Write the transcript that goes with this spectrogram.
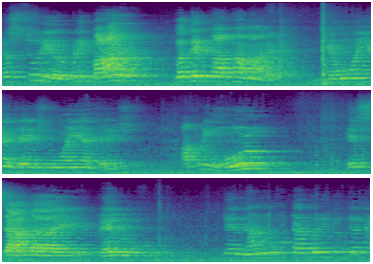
કસ્તુરી હોય, પણ બહાર બધે ફાફા મારે કે હું અહીંયા જઈશ, હું અહીંયા જઈશ. આપણી મૂળ એ સાદા એ પહેલું. તે નાનું ટાબરિયું તેને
